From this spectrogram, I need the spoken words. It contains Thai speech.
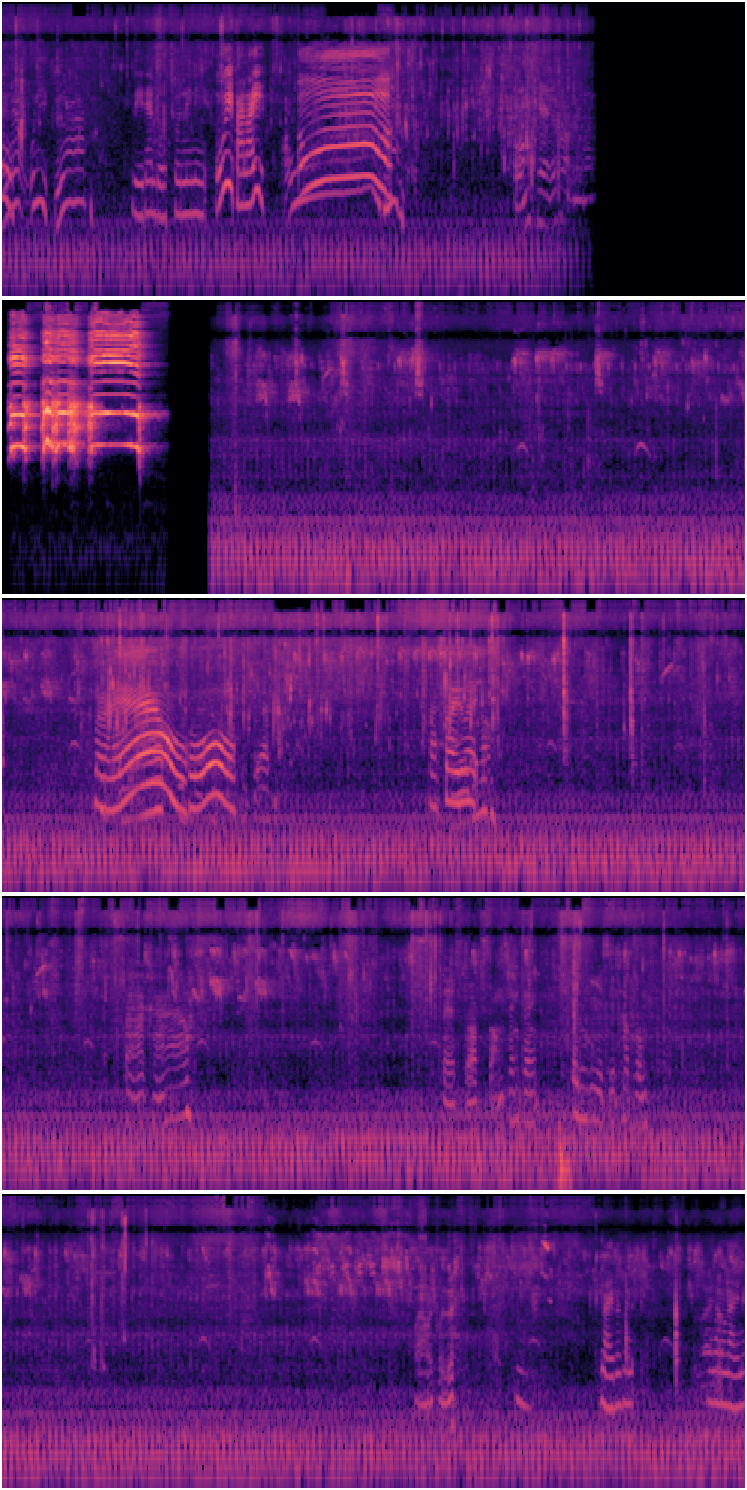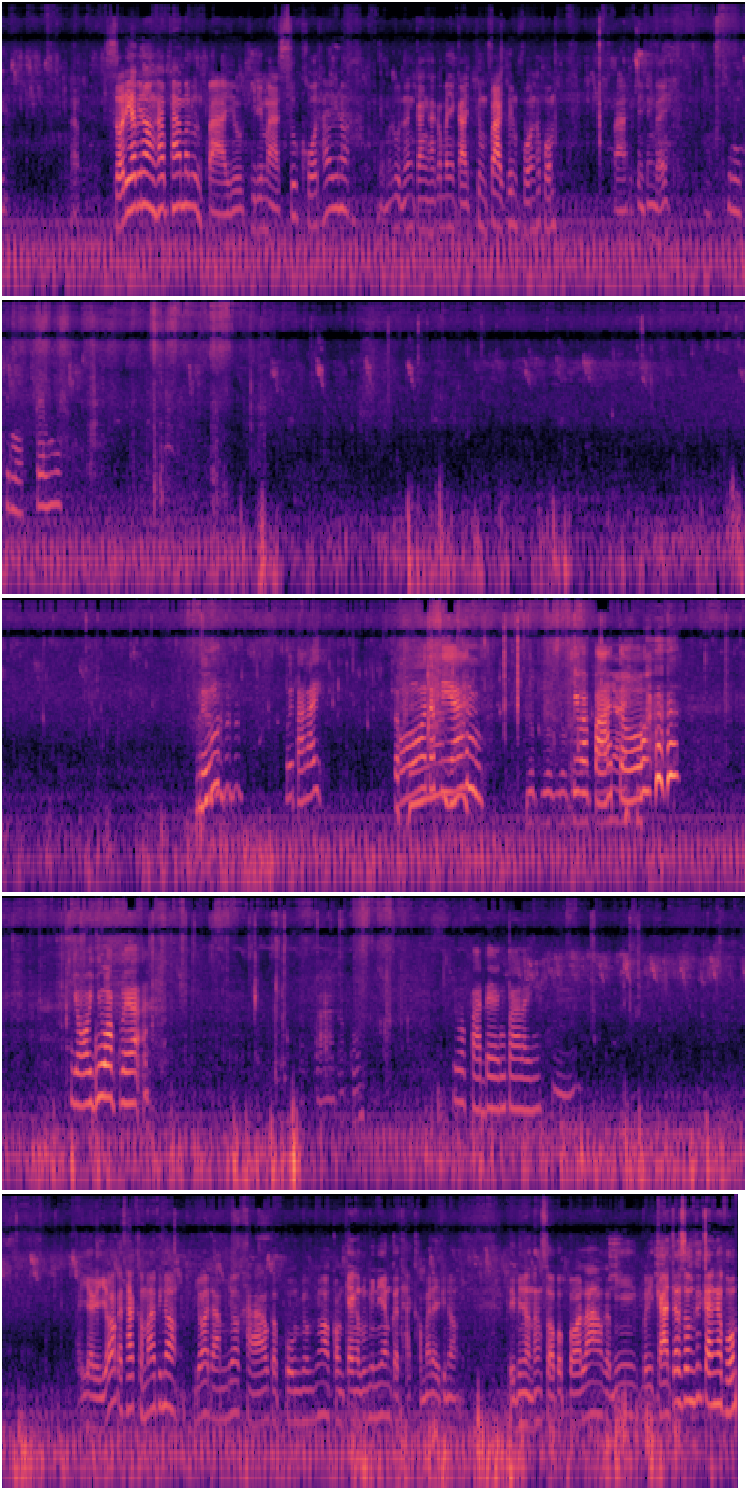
อ้ไปแล้วอุ้ยเกือบดีนะโดดชนในนี่อุ้ยปลาไหลเอาโอ้ของแท้แล้วรอบนี้มาแล้ว โอ้โหปลาสร้อยด้วย ปลาขาวแปดดอกสองเส้นแข็งเป็นยี่สิบครับผมวางไว้คนเลยไหลไปก่อนระวังไหลนะสวัสดีครับพี่น้องครับพามาลุ่นป่าอยู่คีริมาสุโขทัยพี่น้องเดี๋ยวมาลุ่นเรื่องกันครับกับบรรยากาศขึ้นฟ้าขึ้นฝนครับผมป่าจะเป็นจังไดขี้มีขี้หมกเต็มเนี่ย ดึงอุ้ยปลาอะไร โอ้ตะเพียนยุบยุบยุบคิดว่าปลาโตยอยวบเลยอะปลาครับผมคิดว่าปลาแดงปลาอะไรเนี่ยอืมใครอยากจะย่อกระทักเข้ามาพี่น้องย่อดำย่อขาวกับโปรงย่อย่อกองแกงอลูมิเนียมกระทักเข้ามาได้พี่น้องหรือพี่น้องทั้งสปปลาวกับมีบริการเจ้าส่งขึ้นกันครับผม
